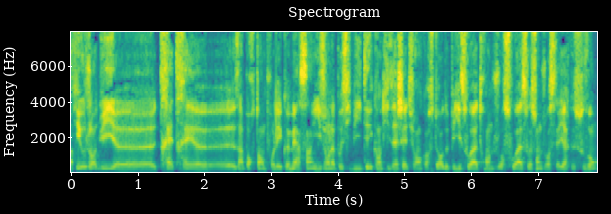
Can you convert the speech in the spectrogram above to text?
Ce qui est aujourd'hui euh, très très euh, important pour les commerces. Hein. Ils ont la possibilité quand ils achètent sur Encore Store de payer soit à 30 jours, soit à 60 jours. C'est-à-dire que souvent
